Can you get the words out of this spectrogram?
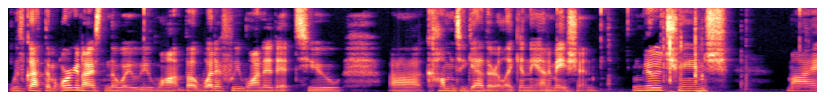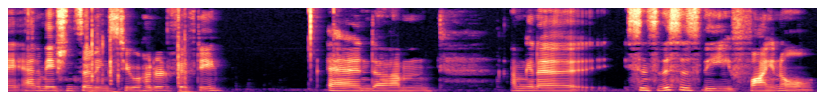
we've got them organized in the way we want, but what if we wanted it to uh, come together like in the animation? I'm gonna change my animation settings to 150, and um, I'm gonna since this is the final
